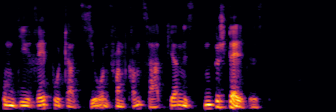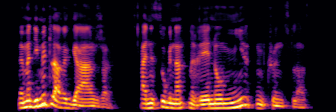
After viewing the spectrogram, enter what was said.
um die Reputation von Konzertpianisten bestellt ist. Wenn man die mittlere Gage eines sogenannten renommierten Künstlers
